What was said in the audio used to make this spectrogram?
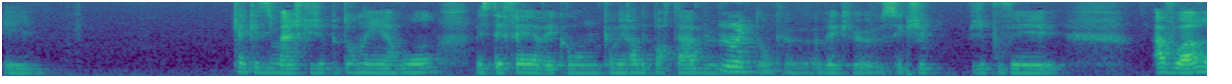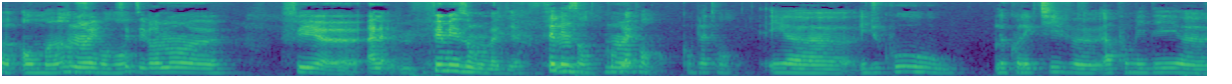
et quelques images que j'ai pu tourner à Rouen. Mais c'était fait avec une caméra de portable. Ouais. Donc, euh, avec euh, ce que je, je pouvais avoir en main Ouais, ce moment. C'était vraiment euh, fait, euh, à la... fait maison, on va dire. Fait maison, complètement. complètement. Et, euh, et du coup, le collectif euh, a pu m'aider euh,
